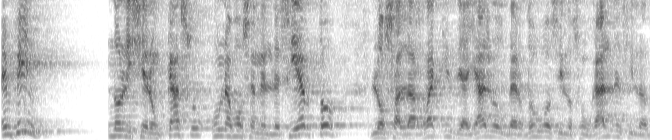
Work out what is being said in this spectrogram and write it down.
En fin, no le hicieron caso, una voz en el desierto, los alarraquis de allá, los verdugos y los ugaldes y las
